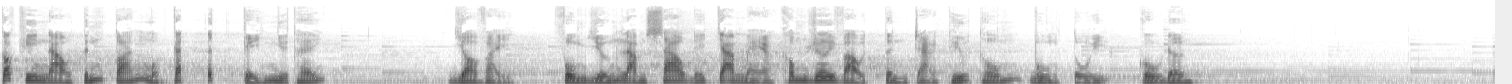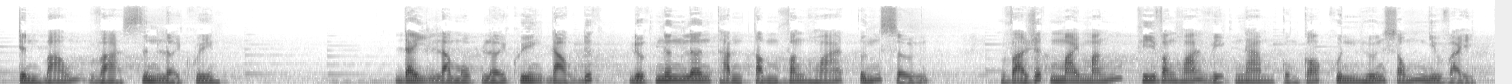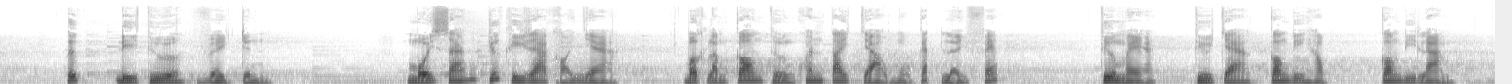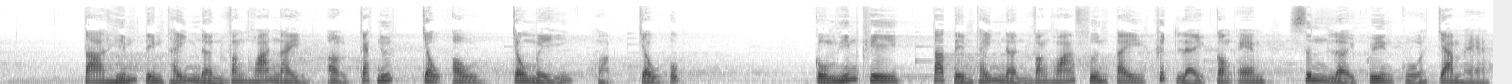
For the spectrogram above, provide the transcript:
có khi nào tính toán một cách ích kỷ như thế? Do vậy, phụng dưỡng làm sao để cha mẹ không rơi vào tình trạng thiếu thốn, buồn tuổi, cô đơn. Trình báo và xin lời khuyên đây là một lời khuyên đạo đức được nâng lên thành tầm văn hóa ứng xử và rất may mắn khi văn hóa Việt Nam cũng có khuynh hướng sống như vậy, tức đi thưa về trình. Mỗi sáng trước khi ra khỏi nhà, bậc làm con thường khoanh tay chào một cách lễ phép. Thưa mẹ, thưa cha, con đi học, con đi làm. Ta hiếm tìm thấy nền văn hóa này ở các nước châu Âu, châu Mỹ châu Úc. Cũng hiếm khi ta tìm thấy nền văn hóa phương Tây khích lệ con em xin lời khuyên của cha mẹ.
